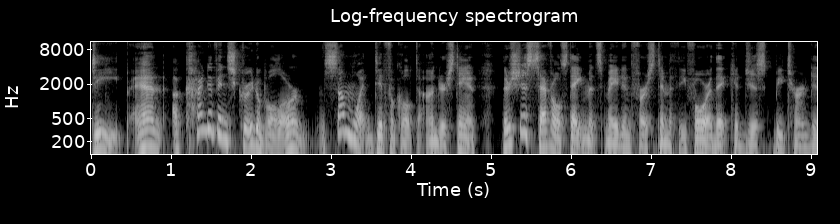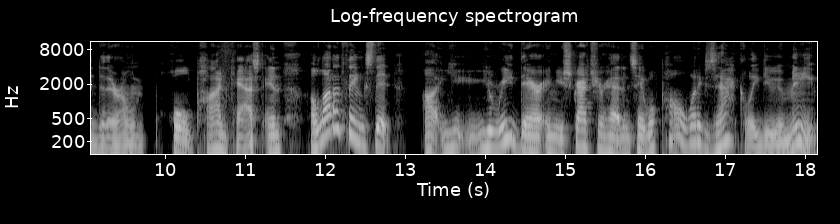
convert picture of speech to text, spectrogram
deep and a kind of inscrutable or somewhat difficult to understand. There's just several statements made in 1 Timothy 4 that could just be turned into their own whole podcast and a lot of things that uh, you, you read there and you scratch your head and say, well, Paul, what exactly do you mean?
